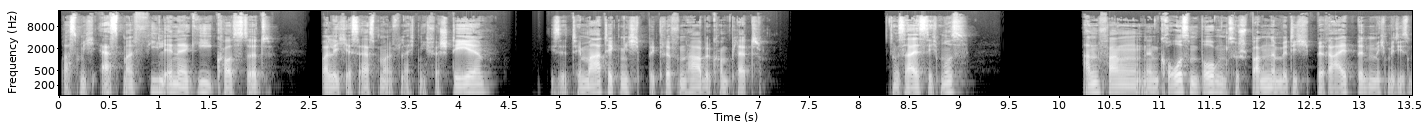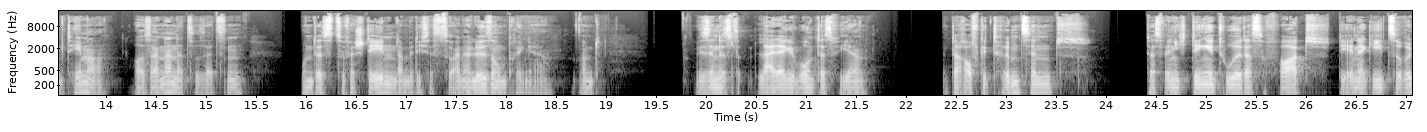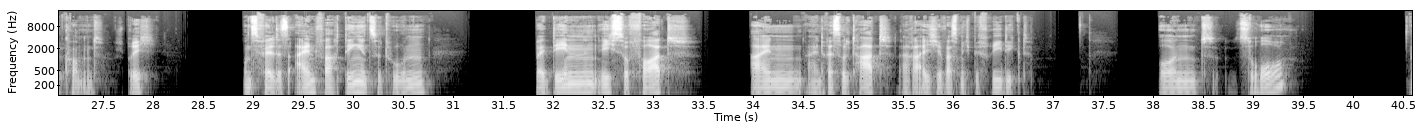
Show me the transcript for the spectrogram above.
was mich erstmal viel Energie kostet, weil ich es erstmal vielleicht nicht verstehe, diese Thematik nicht begriffen habe komplett. Das heißt, ich muss anfangen, einen großen Bogen zu spannen, damit ich bereit bin, mich mit diesem Thema auseinanderzusetzen und es zu verstehen, damit ich es zu einer Lösung bringe. Und wir sind es leider gewohnt, dass wir darauf getrimmt sind, dass wenn ich Dinge tue, dass sofort die Energie zurückkommt. Sprich, uns fällt es einfach, Dinge zu tun, bei denen ich sofort ein, ein Resultat erreiche, was mich befriedigt. Und so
